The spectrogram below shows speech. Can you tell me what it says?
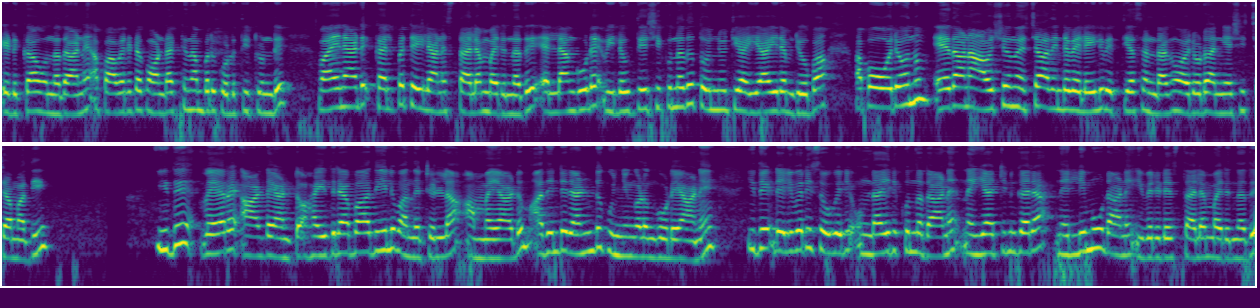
എടുക്കാവുന്നതാണ്. അപ്പോൾ അവരുടെ കോൺടാക്റ്റ് നമ്പർ കൊടുത്തിട്ടുണ്ട്. വയനാട് കൽപ്പറ്റയിലാണ് സ്ഥലം വരുന്നത്. എല്ലാം കൂടെ വില ഉദ്ദേശിക്കുന്നത് തൊണ്ണൂറ്റി അയ്യായിരം രൂപ. അപ്പോൾ ഓരോന്നും ഏതാണ് ആവശ്യമെന്ന് വെച്ചാൽ അതിന്റെ വിലയിൽ വ്യത്യാസം ഉണ്ടാകും. അവരോട് അന്വേഷിച്ചാൽ മതി. ഇത് വേറെ ആളുടെയാണ് കേട്ടോ ഹൈദരാബാദിൽ വന്നിട്ടുള്ള അമ്മയാടും അതിന്റെ രണ്ട് കുഞ്ഞുങ്ങളും കൂടെയാണ് ഇത് ഡെലിവറി സൗകര്യം ഉണ്ടായിരിക്കുന്നതാണ്. നെയ്യാറ്റിൻകര നെല്ലിമൂടാണ് ഇവരുടെ സ്ഥലം വരുന്നത്.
